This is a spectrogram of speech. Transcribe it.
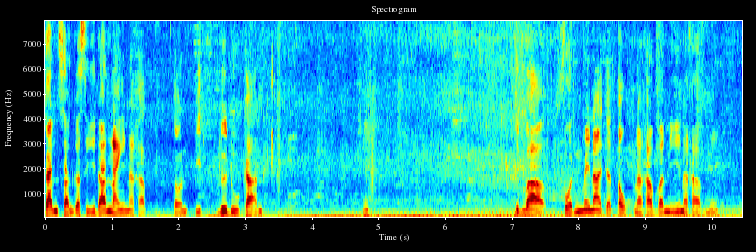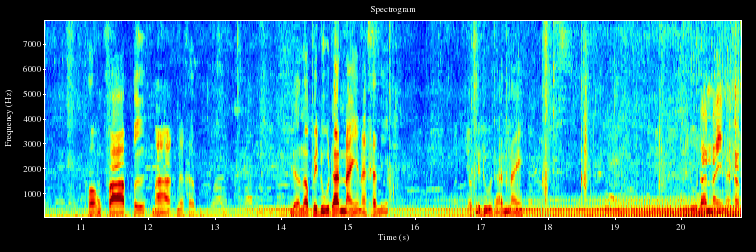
กั้นสังกะสีด้านในนะครับ ตอนปิดฤดูกาลนี่คิดว่าฝนไม่น่าจะตกนะครับ วันนี้นะครับนี่ท้องฟ้าเปิดมากนะครับ เดี๋ยวเราไปดูด้านในนะคันนี้ เราไปดูด้านใน ไปดูด้านในนะครับ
